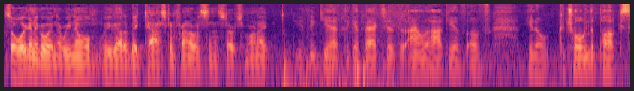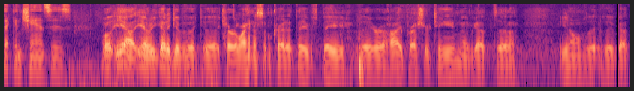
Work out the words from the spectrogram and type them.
so we're going to go in there. We know we've got a big task in front of us, and it starts tomorrow night. Do you think you have to get back to the island of hockey of, of you know, controlling the puck, second chances? Well, yeah, you know, you got to give the uh, Carolina some credit. They've they they're a high pressure team. They've got. Uh, you know they, they've got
